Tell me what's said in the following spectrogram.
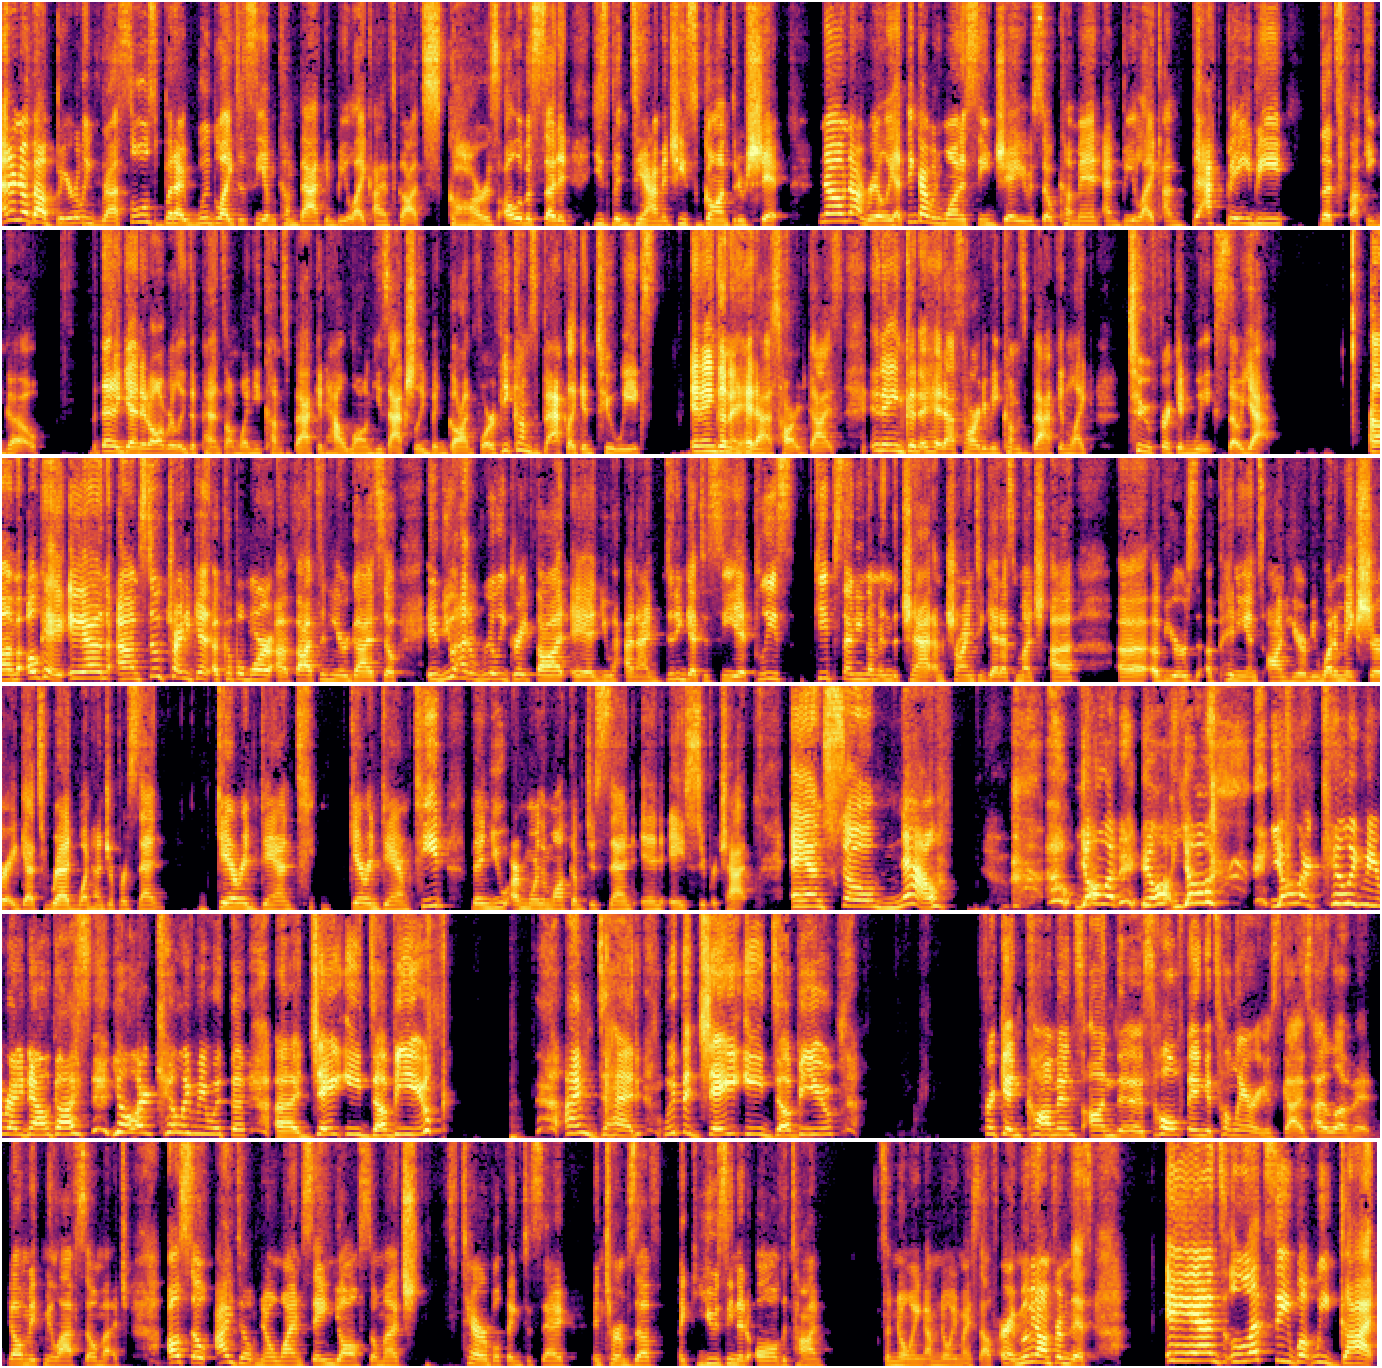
I don't know about barely wrestles, but I would like to see him come back and be like, I've got scars. All of a sudden, he's been damaged. He's gone through shit. No, not really. I think I would want to see Jey Uso come in and be like, I'm back, baby. Let's fucking go. But then again, it all really depends on when he comes back and how long he's actually been gone for. If he comes back like in two weeks, it ain't gonna hit as hard, guys. It ain't gonna hit as hard if he comes back in like two freaking weeks. So yeah. Um, okay, and I'm still trying to get a couple more uh, thoughts in here, guys. So if you had a really great thought and you and I didn't get to see it, please keep sending them in the chat. I'm trying to get as much uh, uh, of yours opinions on here. If you want to make sure it gets read 100% guaranteed, guaranteed, then you are more than welcome to send in a super chat. And so now, y'all are y'all y'all y'all are killing me right now, guys. Y'all are killing me with the uh, J E W. I'm dead with the J E W freaking comments on this whole thing. It's hilarious, guys. I love it. Y'all make me laugh so much. Also, I don't know why I'm saying y'all so much. It's a terrible thing to say in terms of like using it all the time. It's annoying. I'm annoying myself. All right, moving on from this. And let's see what we got.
